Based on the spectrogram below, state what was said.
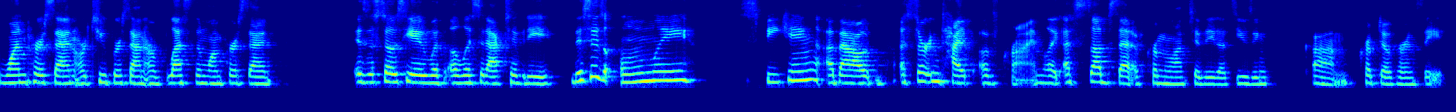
1% or 2% or less than 1% is associated with illicit activity, this is only speaking about a certain type of crime, like a subset of criminal activity that's using um, cryptocurrency.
